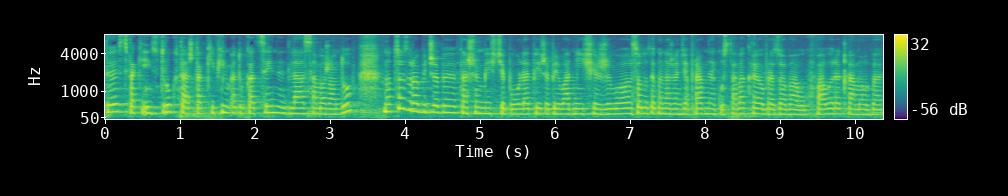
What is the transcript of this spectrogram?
To jest taki instruktaż, taki film edukacyjny dla samorządów. No co zrobić, żeby w naszym mieście było lepiej, żeby ładniej się żyło? Są do tego narzędzia prawne, jak ustawa krajobrazowa, uchwały reklamowe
